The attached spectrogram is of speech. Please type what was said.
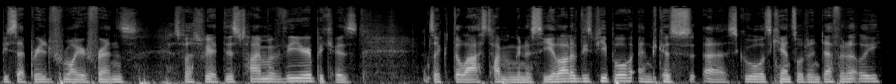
be separated from all your friends, especially at this time of the year because it's like the last time I'm going to see a lot of these people. And because uh, school is canceled indefinitely,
